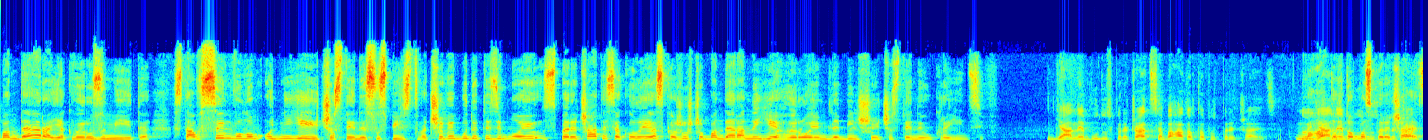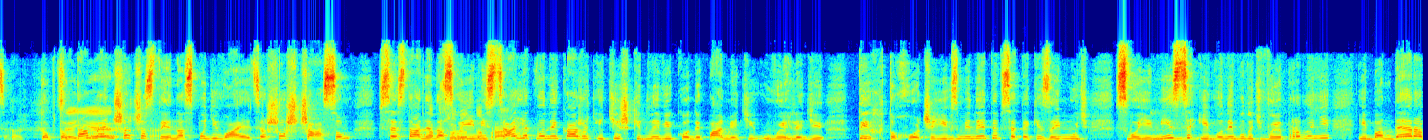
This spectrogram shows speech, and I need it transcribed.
Бандера, як ви розумієте, став символом однієї частини суспільства. Чи ви будете зі мною сперечатися, коли я скажу, що Бандера не є героєм для більшої частини українців? Я не буду сперечатися, багато хто посперечається. Ну, Багато я не хто буду посперечається. так. Тобто Це та є- менша так. частина сподівається, що з часом все стане на свої місця, правильно. як вони кажуть, і ті шкідливі коди пам'яті у вигляді тих, хто хоче їх змінити, все-таки займуть своє місце, і вони будуть виправлені. І Бандера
